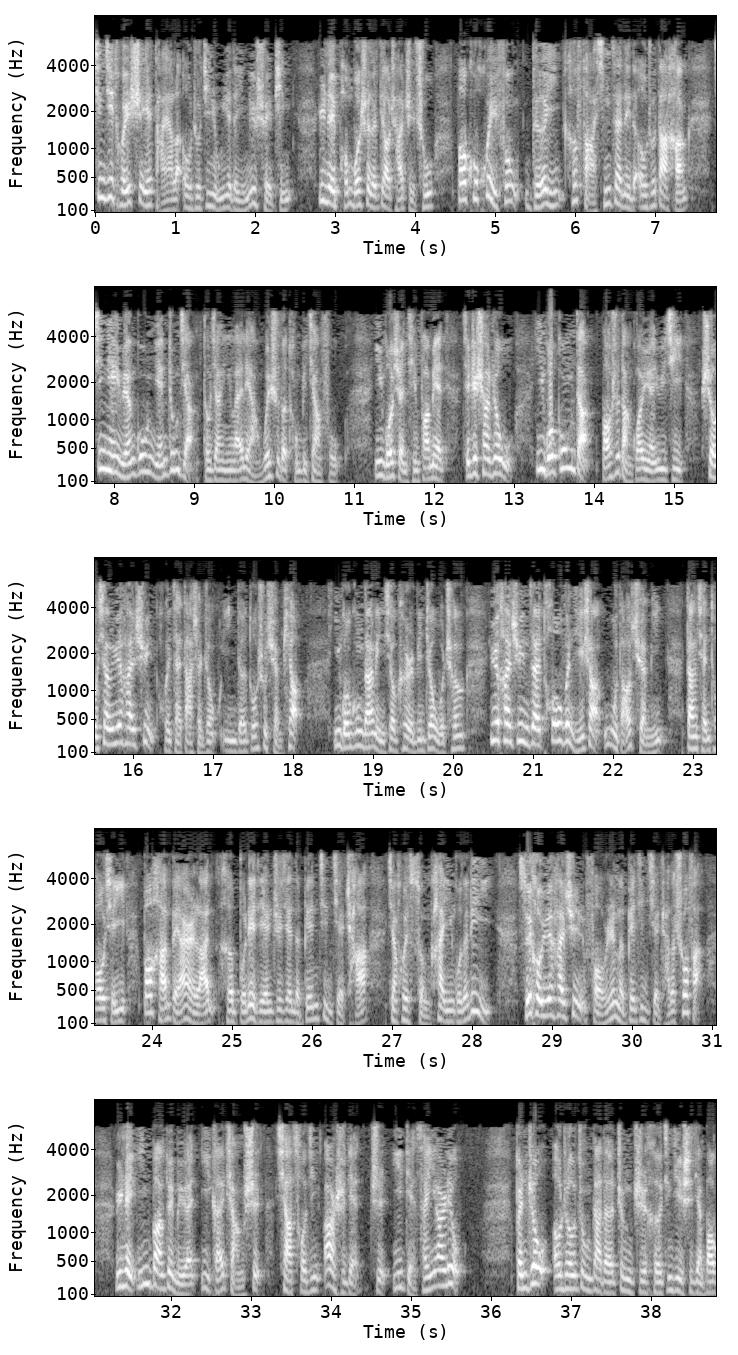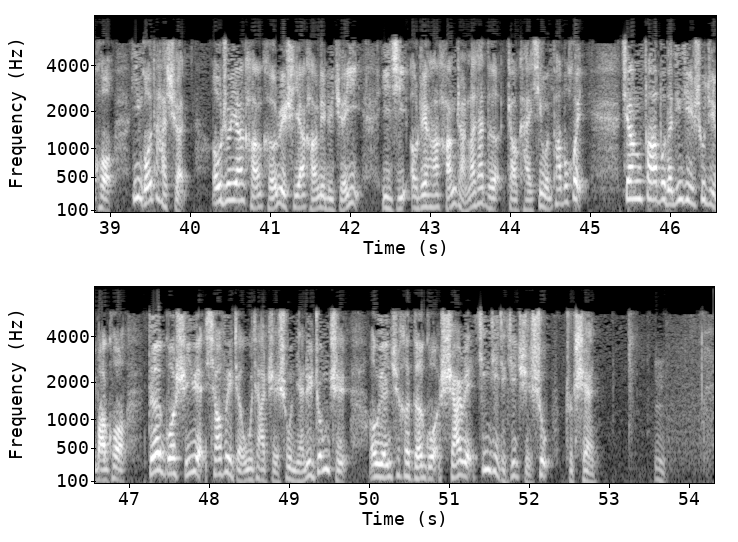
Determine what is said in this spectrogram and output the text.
经济颓势也打压了欧洲金融业的盈利水平。日内彭博社的调查指出，包括汇丰、德银和法兴在内的欧洲大行，今年员工年终奖都将迎来两位数的同比降幅。英国选情方面，截至上周五，英国工党、保守党官员预计，首相约翰逊会在大选中赢得多数选票。英国工党领袖科尔宾周五称，约翰逊在脱欧问题上误导选民。当前脱欧协议包含北爱尔兰和不列颠之间的边境检查，将会损害英国的利益。随后，约翰逊否认了边境检查的说法。日内，英镑对美元一改涨势，下挫近二十点至一点三一二六。本周，欧洲重大的政治和经济事件包括英国大选。欧洲央行和瑞士央行利率决议，以及欧洲央行行长拉加德召开新闻发布会，将发布的经济数据包括德国十一月消费者物价指数年率终值、欧元区和德国十二月经济景气指数。主持人，嗯。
